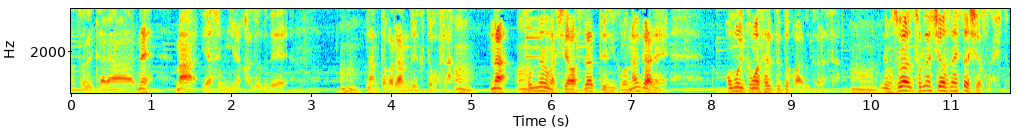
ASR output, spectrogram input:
うん、それからねまあ休みには家族でうん。なんとかランド行くとかさ、うん。な、うん。そんなのが幸せだっていうふうにこうなんかね思い込まされてるとこあるからさ。うんでもそれはそれが幸せな人は幸せな人、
